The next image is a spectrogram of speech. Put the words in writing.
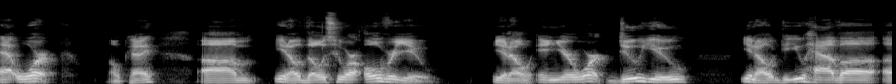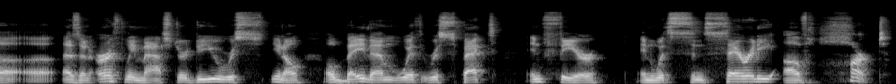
at work, okay, um, you know, those who are over you, you know, in your work, do you, you know, do you have a, a, a as an earthly master, do you, res, you know, obey them with respect and fear and with sincerity of heart,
